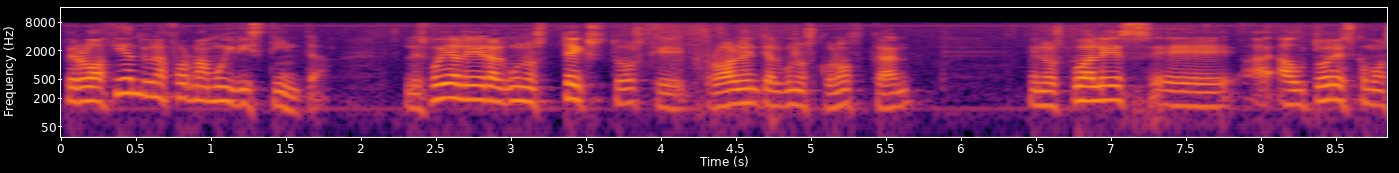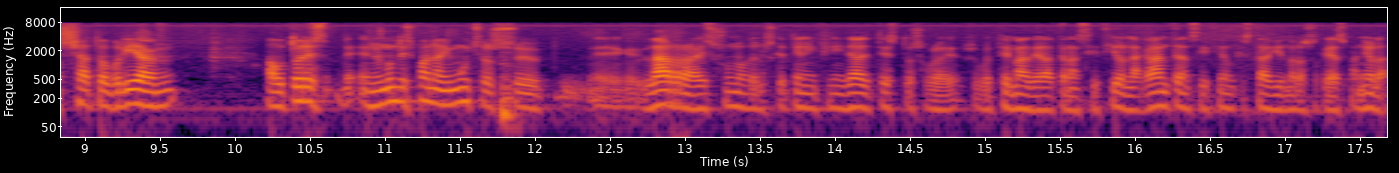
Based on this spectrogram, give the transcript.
pero lo hacían de una forma muy distinta. Les voy a leer algunos textos que probablemente algunos conozcan, en los cuales eh, autores como Chateaubriand, autores, en el mundo hispano hay muchos, eh, eh, Larra es uno de los que tiene infinidad de textos sobre, el tema de la transición, la gran transición que está viviendo la sociedad española.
